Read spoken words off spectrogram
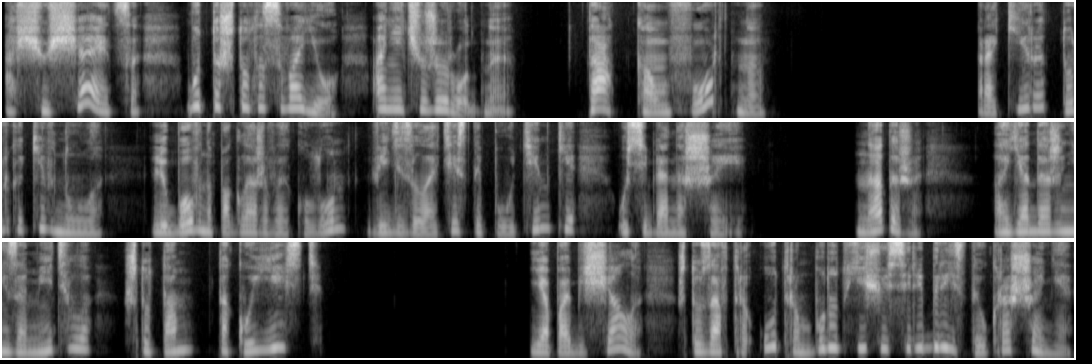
Ощущается, будто что-то свое, а не чужеродное. Так комфортно. Ракира только кивнула, любовно поглаживая кулон в виде золотистой паутинки у себя на шее. Надо же, а я даже не заметила, что там такой есть. Я пообещала, что завтра утром будут еще серебристые украшения,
